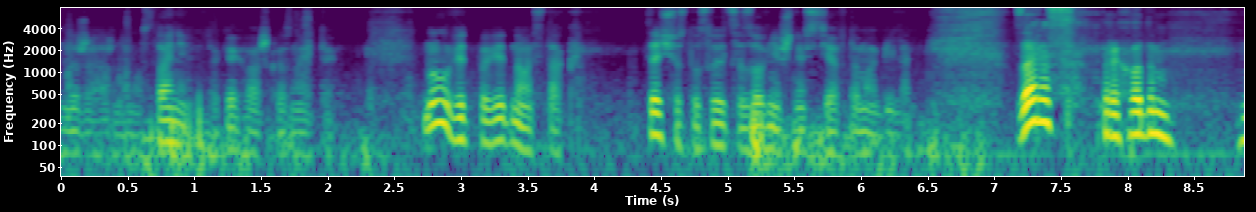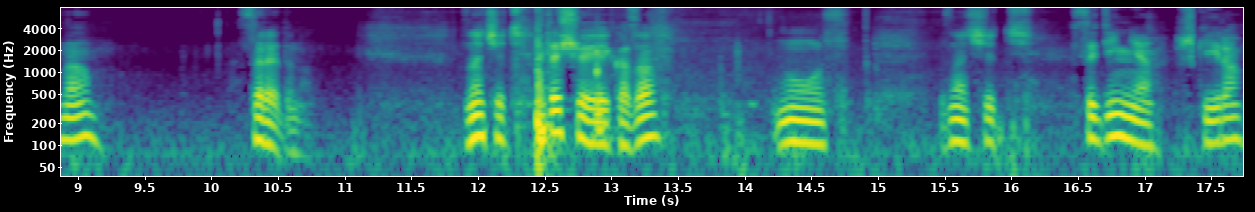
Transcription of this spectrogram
дуже гарному стані, таких важко знайти. Ну, відповідно, ось так. Це що стосується зовнішньості автомобіля. Зараз переходимо на середину. Значить, те, що я і казав, ну, ось, значить, сидіння шкіра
